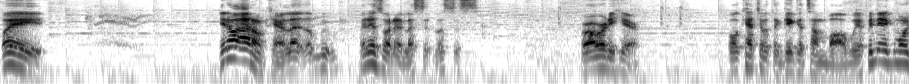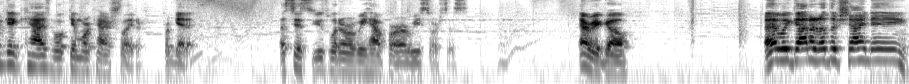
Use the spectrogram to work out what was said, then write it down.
Wait. You know, I don't care. Let, it is what it is. Let's, let's just... We're already here. We'll catch it with the Gigaton Ball. If we need more Giga Cash, we'll get more cash later. Forget it. Let's just use whatever we have for our resources. There we go. And we got another Shining!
